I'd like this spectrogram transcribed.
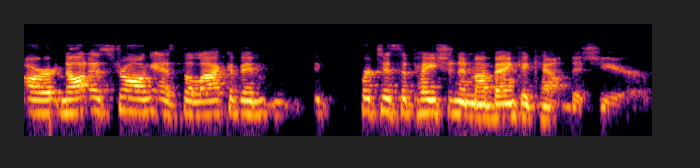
are not as strong as the lack of participation in my bank account this year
